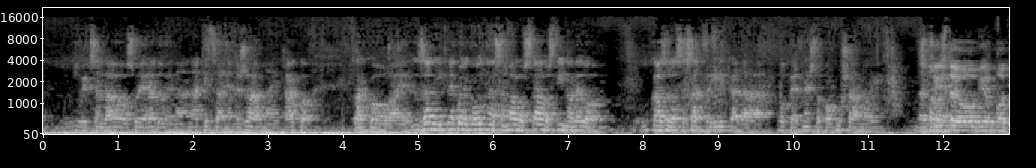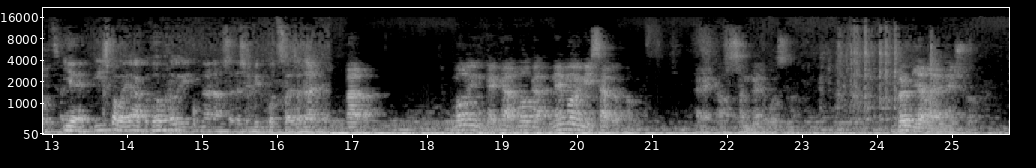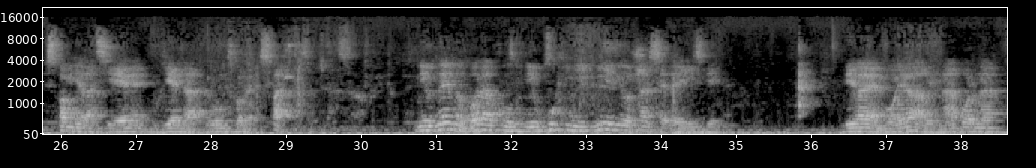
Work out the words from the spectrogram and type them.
Uvijek sam davao svoje radove na natjecanja državna i tako. Tako, ovaj, zadnjih nekoliko godina sam malo stao s tim, ali evo, ukazala se sad prilika da opet nešto pokušamo i Znači isto je ovo bio poticaj. Je, ispalo je jako dobro i nadam se da će biti poticaj za dalje. Baba, molim te ka Boga, nemoj mi sad o tome. Rekao sam nervozno. Brbljala je nešto. Spominjala cijene, djeda, ručkove, svašta. Ni u dnevnom boravku, ni u kuhinji nije bilo šanse da je izbjegne. Bila je moja, ali naporna,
